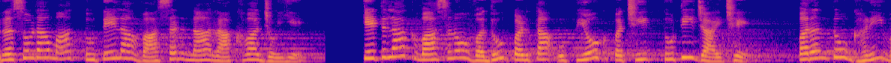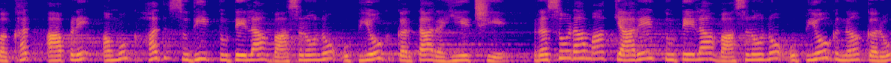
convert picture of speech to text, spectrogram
રસોડામાં તૂટેલા વાસણ ના રાખવા જોઈએ. કેટલાક વાસણો વધુ પડતા ઉપયોગ પછી તૂટી જાય છે. પરંતુ ઘણી વખત આપણે અમુક હદ સુધી તૂટેલા વાસણોનો ઉપયોગ કરતા રહીએ છીએ. રસોડામાં ક્યારે તૂટેલા વાસણોનો ઉપયોગ ન કરો.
